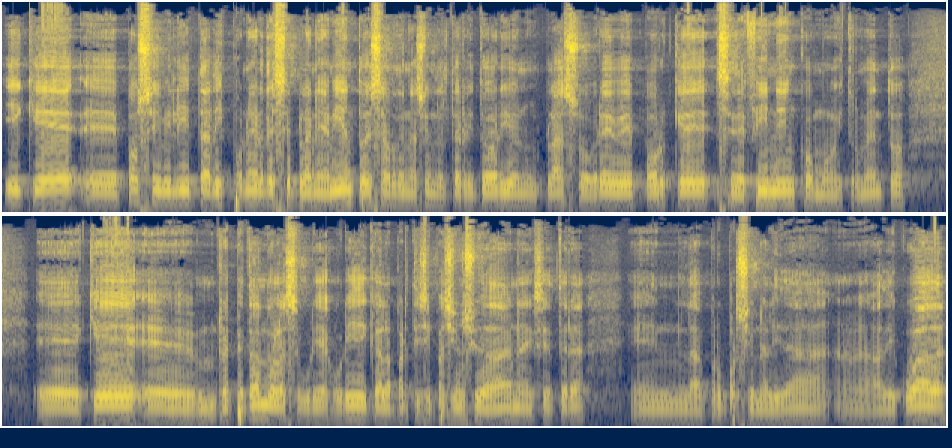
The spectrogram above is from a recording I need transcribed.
y que posibilita disponer de ese planeamiento, de esa ordenación del territorio en un plazo breve porque se definen como instrumentos eh, que eh, respetando la seguridad jurídica, la participación ciudadana, etcétera, en la proporcionalidad eh, adecuada,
